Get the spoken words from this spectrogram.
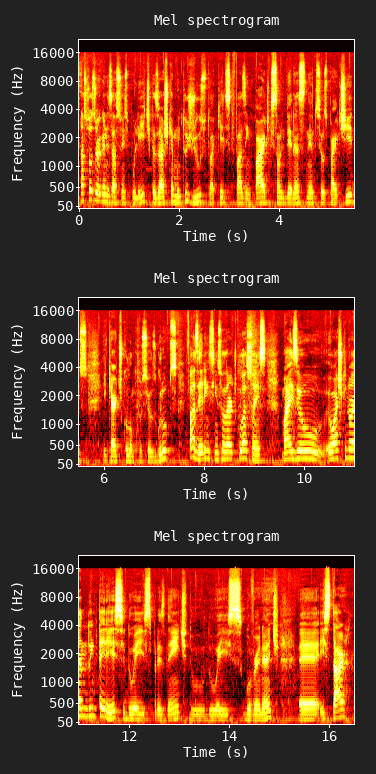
Nas suas organizações políticas, eu acho que é muito justo aqueles que fazem parte, que são lideranças dentro dos seus partidos e que articulam com os seus grupos, fazerem sim suas articulações. Mas eu, eu acho que não é do interesse do ex-presidente, do, do ex-governante, é, estar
